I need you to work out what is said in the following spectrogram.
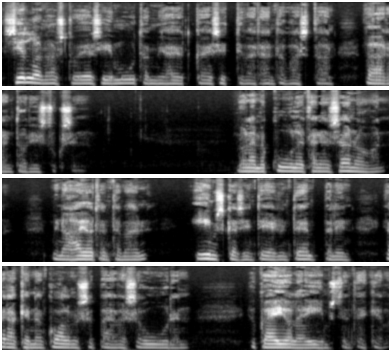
Silloin astui esiin muutamia, jotka esittivät häntä vastaan väärän todistuksen. Me olemme kuulleet hänen sanovan, minä hajotan tämän ihmiskäsin tehdyn temppelin ja rakennan kolmessa päivässä uuden, joka ei ole ihmisten tekemä.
